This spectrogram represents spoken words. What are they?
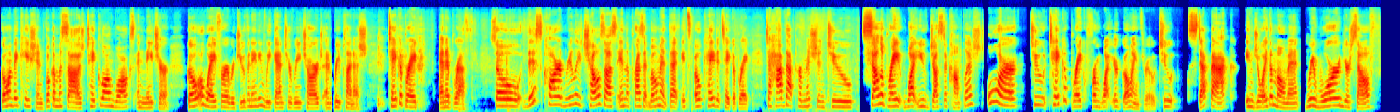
Go on vacation, book a massage, take long walks and nature. Go away for a rejuvenating weekend to recharge and replenish. Take a break and a breath. So, this card really tells us in the present moment that it's okay to take a break, to have that permission to celebrate what you've just accomplished, or to take a break from what you're going through, to step back, enjoy the moment, reward yourself,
